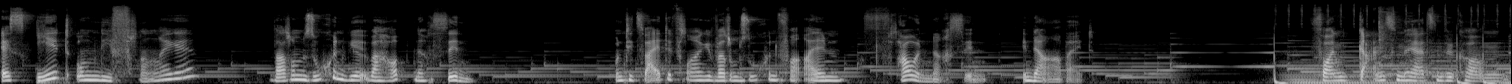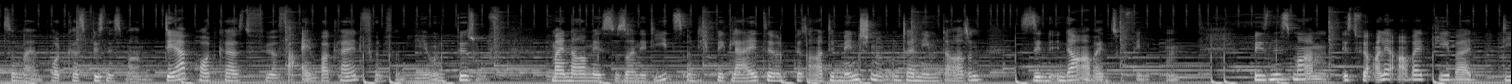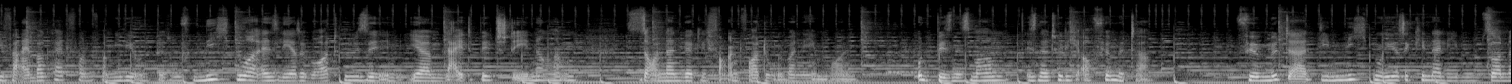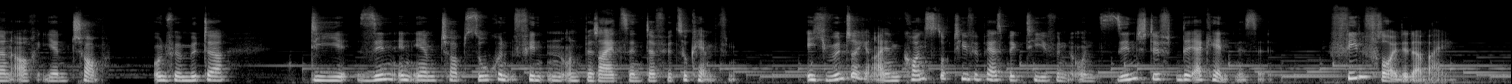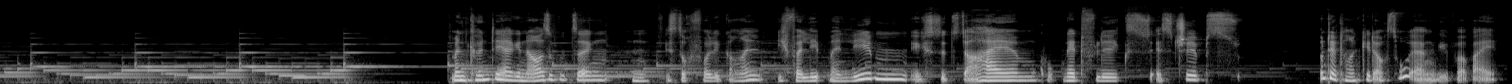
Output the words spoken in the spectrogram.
Es geht um die Frage, warum suchen wir überhaupt nach Sinn? Und die zweite Frage, warum suchen vor allem Frauen nach Sinn in der Arbeit? Von ganzem Herzen willkommen zu meinem Podcast Business Mom, der Podcast für Vereinbarkeit von Familie und Beruf. Mein Name ist Susanne Dietz und ich begleite und berate Menschen und Unternehmen darin, Sinn in der Arbeit zu finden. Business Mom ist für alle Arbeitgeber die Vereinbarkeit von Familie und Beruf nicht nur als leere Worthülse in ihrem Leitbild stehen haben, sondern wirklich Verantwortung übernehmen wollen. Und Business Mom ist natürlich auch für Mütter. Für Mütter, die nicht nur ihre Kinder lieben, sondern auch ihren Job. Und für Mütter, die Sinn in ihrem Job suchen, finden und bereit sind, dafür zu kämpfen. Ich wünsche euch allen konstruktive Perspektiven und sinnstiftende Erkenntnisse. Viel Freude dabei! Man könnte ja genauso gut sagen, hm, ist doch voll egal, ich verlebe mein Leben, ich sitze daheim, guck Netflix, esse Chips und der Tag geht auch so irgendwie vorbei.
